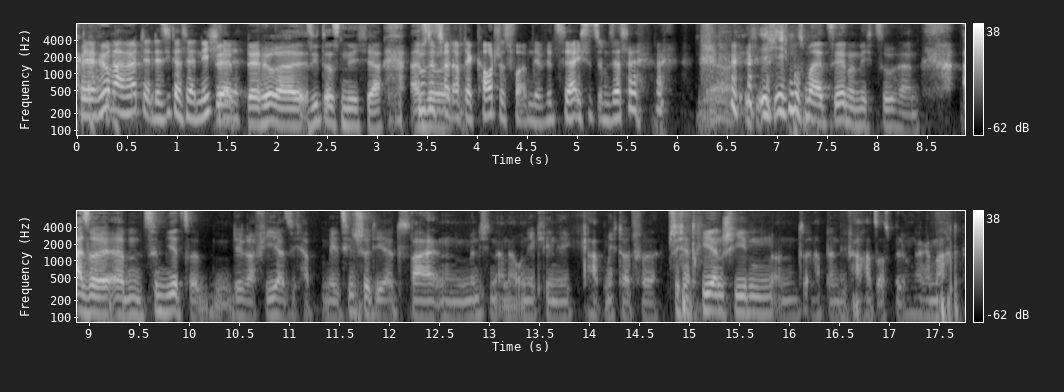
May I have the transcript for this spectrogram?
der Hörer hört, der, der sieht das ja nicht. Der, der Hörer sieht das nicht, ja. Also, du sitzt halt auf der Couch, ist vor allem der Witz, ja. Ich sitze im Sessel. Ja, ich, ich, ich muss mal erzählen und nicht zuhören. Also ähm, zu mir, zur Biografie. Also ich habe Medizin studiert, war in München an der Uniklinik, habe mich dort für Psychiatrie entschieden und habe dann die Facharztausbildung da gemacht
